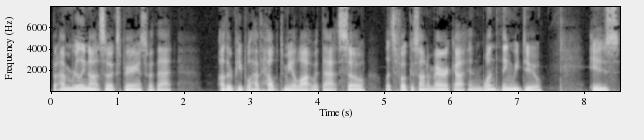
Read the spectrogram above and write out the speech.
But I'm really not so experienced with that. Other people have helped me a lot with that. So let's focus on America. And one thing we do is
